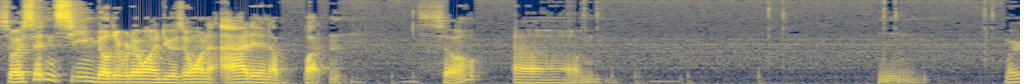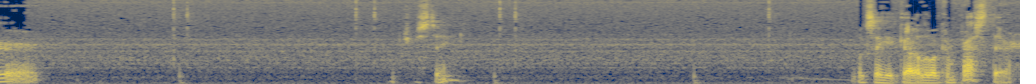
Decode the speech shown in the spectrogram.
So I said in scene builder what I want to do is I want to add in a button. So um, hmm, where interesting. Looks like it got a little compressed there.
